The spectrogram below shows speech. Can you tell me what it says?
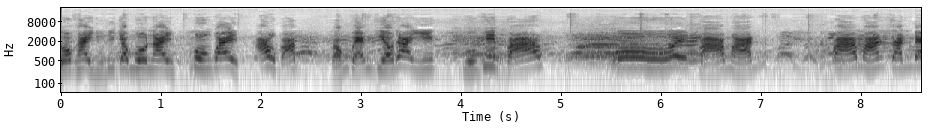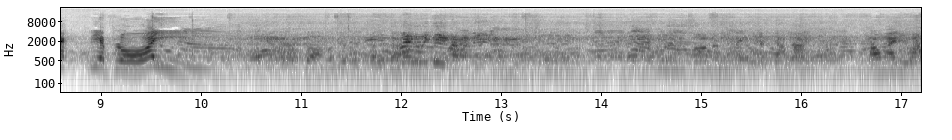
ยกให้อยู่ที่เจ้าโมนายมงไปเอาปับสองแผงเกี่ยวได้อีก อยู่ที่ป๋าโอ้ยป๋าหมานป๋าหมานสันแบกเรียบร้อยไม่รู้วิธีแบบนี้ดูมันซ้อมแล้วไม่รู้จะจับมาเอาไงดีวะ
